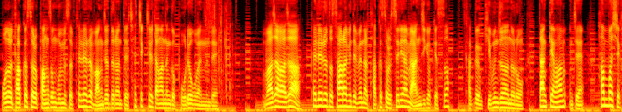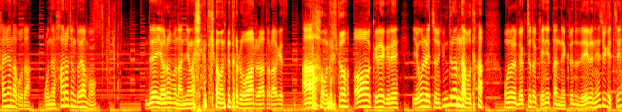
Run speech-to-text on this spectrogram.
오늘 다크소울 방송 보면서 펠레르 망자들한테 채찍질 당하는 거 보려고 했는데. 맞아 맞아. 펠레르도 사람인데 맨날 다크소울 3 하면 안 지겹겠어? 가끔 기분 전환으로 딴 게임 한, 이제 한 번씩 하려나 보다. 오늘 하루 정도야 뭐 네 여러분 안녕하십니까 오늘도 로아를 하도록 하겠습니다 아 오늘도? 어 그래 그래 요 근래 좀 힘들었나 보다 오늘 맥주도 괜히 땄네 그래도 내일은 해주겠지?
